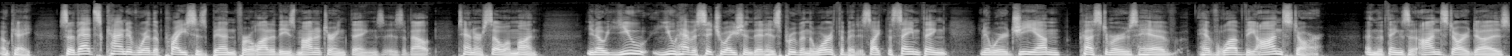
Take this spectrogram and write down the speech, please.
Okay. So that's kind of where the price has been for a lot of these monitoring things is about 10 or so a month. You know, you you have a situation that has proven the worth of it. It's like the same thing, you know, where GM customers have have loved the OnStar and the things that OnStar does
